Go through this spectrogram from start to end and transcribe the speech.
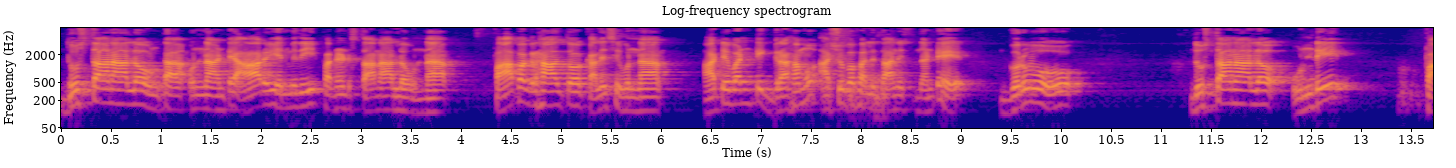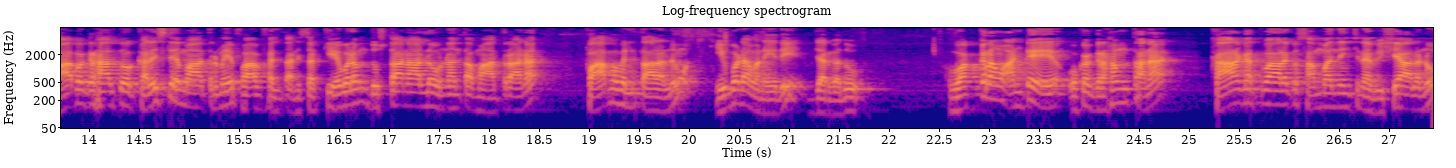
దుస్థానాల్లో ఉంటా ఉన్న అంటే ఆరు ఎనిమిది పన్నెండు స్థానాల్లో ఉన్న పాపగ్రహాలతో కలిసి ఉన్న అటువంటి గ్రహము అశుభ ఫలితాన్ని ఇస్తుందంటే గురువు దుస్థానాల్లో ఉండి పాపగ్రహాలతో కలిస్తే మాత్రమే పాప ఫలితాన్ని ఇస్తారు కేవలం దుస్థానాల్లో ఉన్నంత మాత్రాన పాప ఫలితాలను ఇవ్వడం అనేది జరగదు. వక్రం అంటే ఒక గ్రహం తన కారకత్వాలకు సంబంధించిన విషయాలను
